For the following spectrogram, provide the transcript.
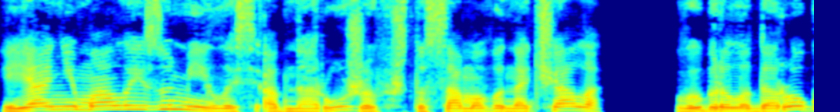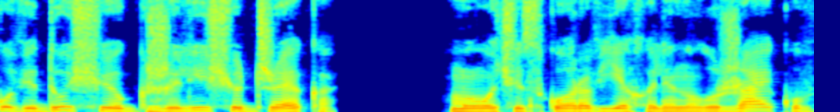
Я немало изумилась, обнаружив, что с самого начала выбрала дорогу, ведущую к жилищу Джека. Мы очень скоро въехали на лужайку,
